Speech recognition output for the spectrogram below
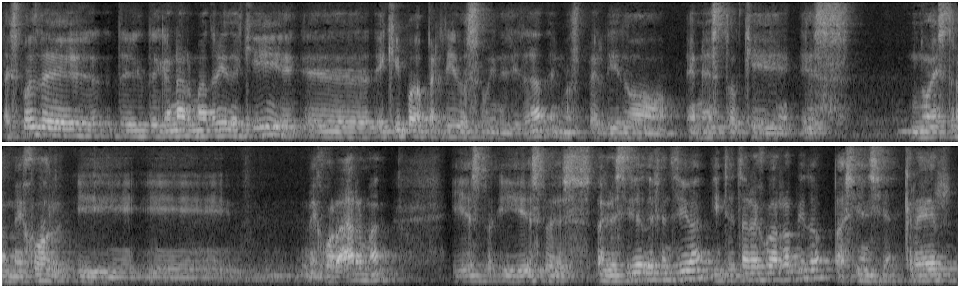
Después de, de, de ganar Madrid aquí, eh, el equipo ha perdido su identidad, hemos perdido en esto que es nuestra mejor y, mejor arma. Y esto, y esto es agresividad defensiva, intentar jugar rápido, paciencia, creer.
